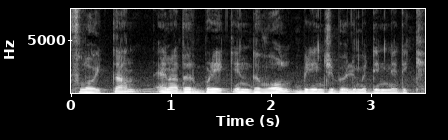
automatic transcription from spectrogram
Floyd'dan Another Break in the Wall birinci bölümü dinledik.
